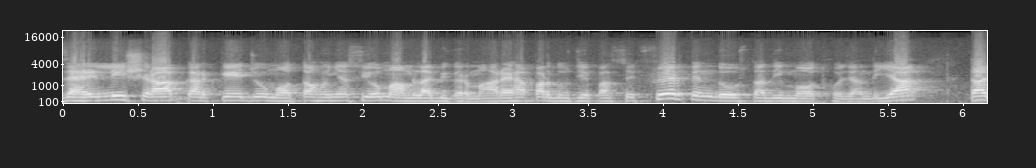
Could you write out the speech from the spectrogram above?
ਜ਼ਹਿਰੀਲੀ ਸ਼ਰਾਬ ਕਰਕੇ ਜੋ ਮੌਤਾਂ ਹੋਈਆਂ ਸੀ ਉਹ ਮਾਮਲਾ ਵੀ ਗਰਮਾ ਰਿਹਾ। ਪਰ ਦੂਜੇ ਪਾਸੇ ਫਿਰ ਤਿੰਨ ਦੋਸਤਾਂ ਦੀ ਮੌਤ ਹੋ ਜਾਂਦੀ ਆ। ਤਾਂ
